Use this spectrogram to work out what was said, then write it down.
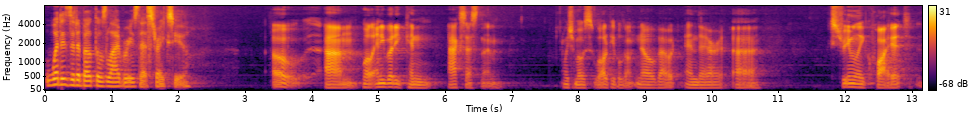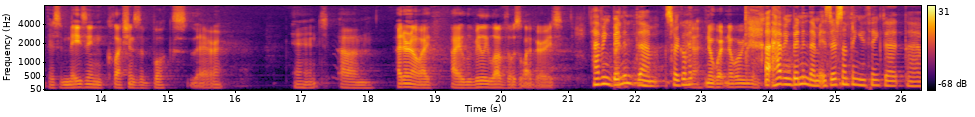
what is it about those libraries that strikes you? Oh, um, well, anybody can access them, which most a lot of people don't know about, and they're uh, extremely quiet. There's amazing collections of books there, and um, I don't know. I I really love those libraries. Having been in them, sorry, go ahead. Yeah. No, what? No, what were you going to say? Uh, having been in them, is there something you think that uh,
